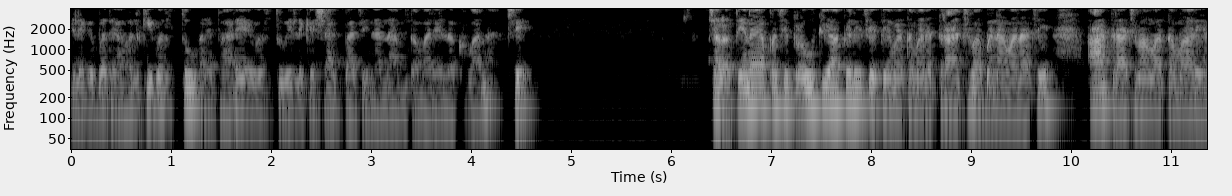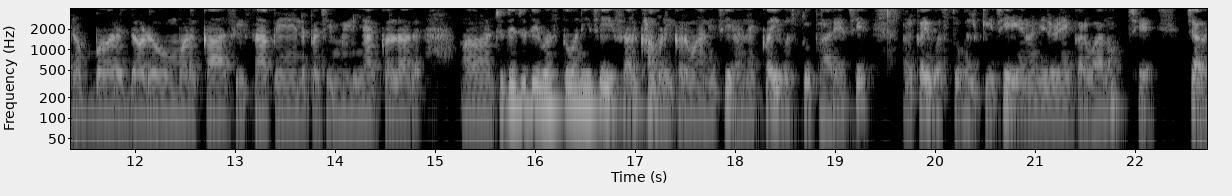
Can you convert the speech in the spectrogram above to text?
એટલે કે બધા હલકી વસ્તુ અને ભારે વસ્તુ એટલે કે શાકભાજીના નામ તમારે લખવાના છે. ચાલો, તેના પછી પ્રવૃત્તિ આપેલી છે, તેમાં તમારે ત્રાજવા બનાવવાના છે. આ ત્રાજવામાં તમારે રબર, દડો, મણકા, સીસા પેન, પછી મીણિયા કલર જુદી જુદી વસ્તુઓની છે એ સરખામણી કરવાની છે અને કઈ વસ્તુ ભારે છે અને કઈ વસ્તુ હલકી છે એનો નિર્ણય કરવાનો છે. ચાલો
